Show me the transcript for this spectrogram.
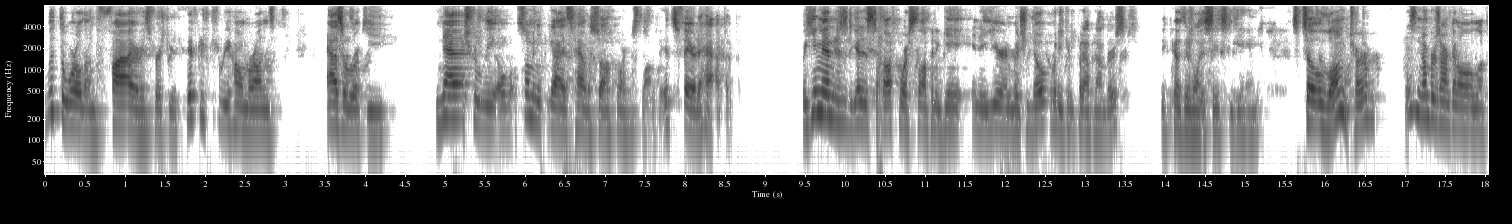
lit the world on fire his first year, 53 home runs as a rookie. Naturally, oh, so many guys have a sophomore slump. It's fair to happen. But he manages to get his sophomore slump in a game in a year in which nobody can put up numbers because there's only 60 games. So long term, his numbers aren't going to look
